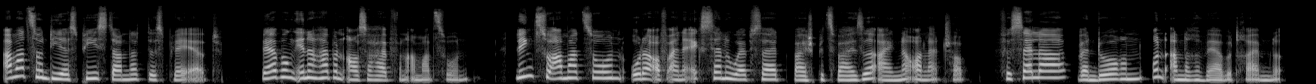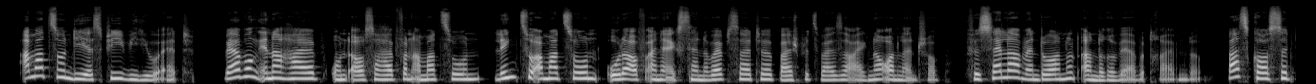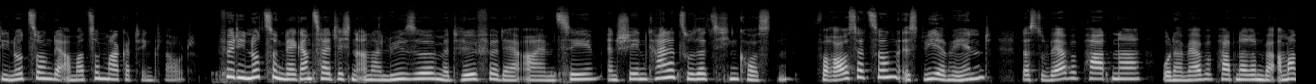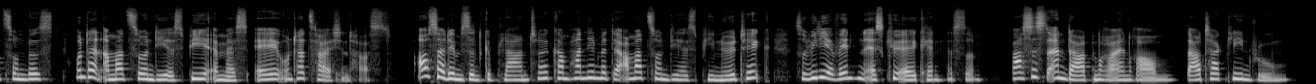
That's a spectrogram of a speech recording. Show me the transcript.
Amazon DSP Standard Display Ad. Werbung innerhalb und außerhalb von Amazon. Link zu Amazon oder auf eine externe Website, beispielsweise eigener Online-Shop. Für Seller, Vendoren und andere Werbetreibende. Amazon DSP Video Ad. Werbung innerhalb und außerhalb von Amazon, Link zu Amazon oder auf eine externe Webseite, beispielsweise eigener Online-Shop. Für Seller, Vendoren und andere Werbetreibende. Was kostet die Nutzung der Amazon Marketing Cloud? Für die Nutzung der ganzheitlichen Analyse mit Hilfe der AMC entstehen keine zusätzlichen Kosten. Voraussetzung ist wie erwähnt, dass du Werbepartner oder Werbepartnerin bei Amazon bist und ein Amazon DSP MSA unterzeichnet hast. Außerdem sind geplante Kampagnen mit der Amazon DSP nötig, sowie die erwähnten SQL-Kenntnisse. Was ist ein Datenreinraum? Data Clean Room.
